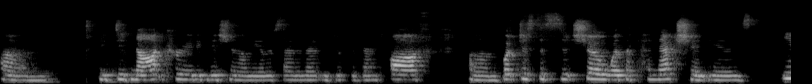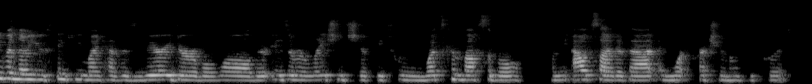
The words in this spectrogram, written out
Um, it did not create ignition on the other side of the vent. We took the vent off, um, but just to show what the connection is even though you think you might have this very durable wall, there is a relationship between what's combustible on the outside of that and what pressure might be put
